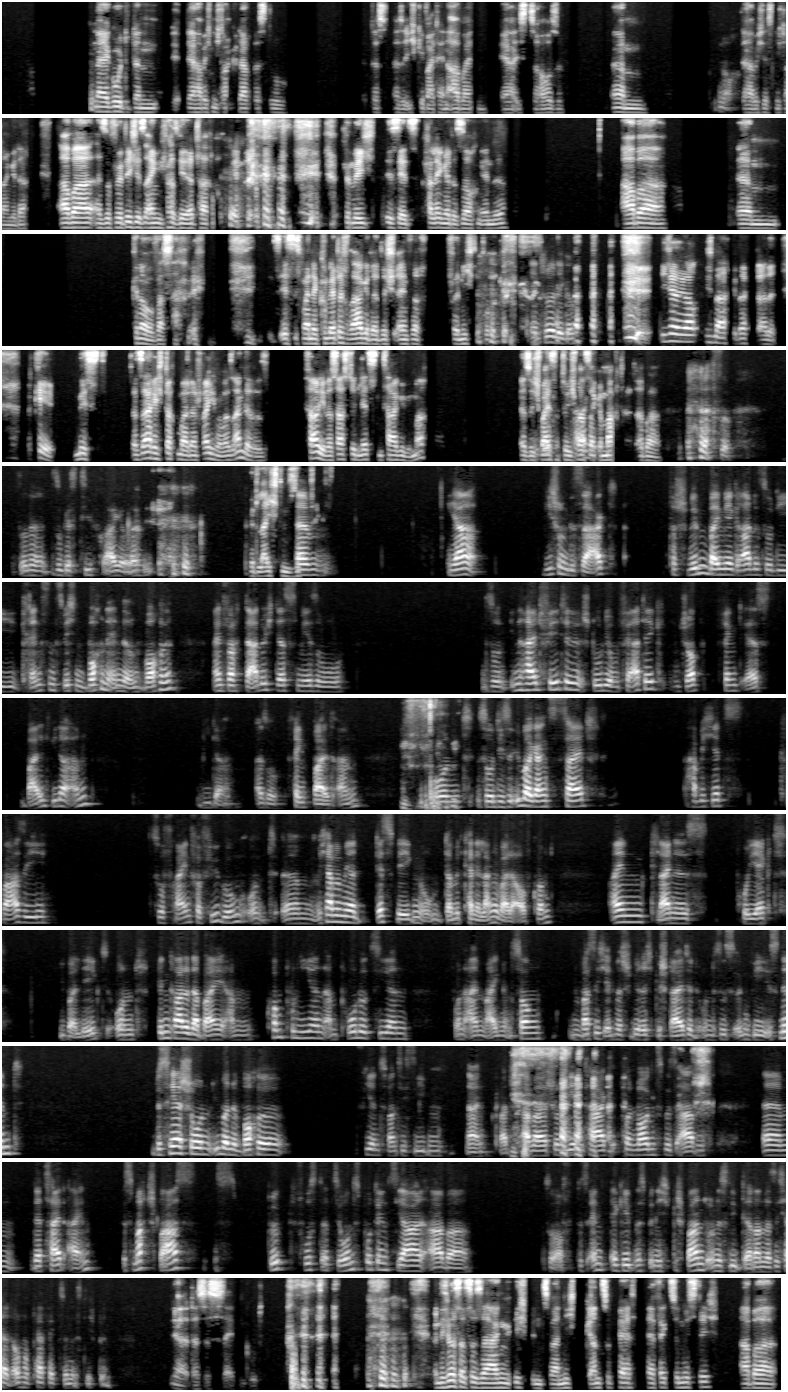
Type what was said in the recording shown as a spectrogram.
naja gut, dann da habe ich nicht dran gedacht, dass du, dass, also ich gehe weiterhin arbeiten, er ist zu Hause. Ähm, noch. Da habe ich jetzt nicht dran gedacht. Aber also für dich ist eigentlich fast jeder Tag. für mich ist jetzt verlängertes Wochenende. Aber ähm, genau, was es ist meine komplette Frage dadurch einfach vernichtet worden. Entschuldigung. ich habe überhaupt nicht nachgedacht gerade. Okay, Mist. Dann sage ich doch mal, dann frage ich mal was anderes. Fabi, was hast du die letzten Tage gemacht? Also ich die weiß natürlich, Tage? was er gemacht hat, aber. so. so eine Suggestivfrage, oder wie? Mit leichtem ähm, Ja, wie schon gesagt, verschwimmen bei mir gerade so die Grenzen zwischen Wochenende und Woche. Einfach dadurch, dass mir so, so ein Inhalt fehlte, Studium fertig, Job fängt erst bald wieder an. Wieder, also fängt bald an. Und so diese Übergangszeit habe ich jetzt quasi zur freien Verfügung und ähm, ich habe mir deswegen, um, damit keine Langeweile aufkommt, ein kleines Projekt überlegt und bin gerade dabei am Komponieren, am Produzieren von einem eigenen Song, was sich etwas schwierig gestaltet und es ist irgendwie, es nimmt bisher schon über eine Woche 24-7, nein, Quatsch, aber schon jeden Tag von morgens bis abends ähm, der Zeit ein. Es macht Spaß, birgt Frustrationspotenzial, aber so auf das Endergebnis bin ich gespannt und es liegt daran, dass ich halt auch noch perfektionistisch bin. Ja, das ist selten gut. und ich muss dazu sagen, ich bin zwar nicht ganz so per perfektionistisch, aber,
